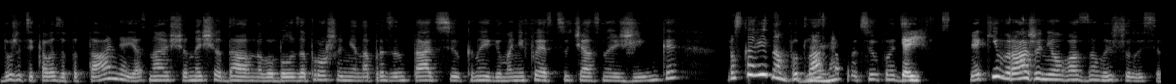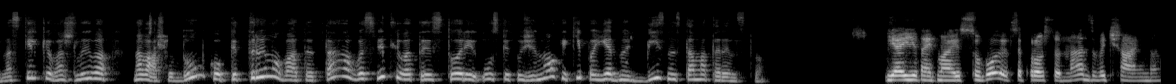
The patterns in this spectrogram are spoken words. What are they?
дуже цікаве запитання. Я знаю, що нещодавно ви були запрошені на презентацію книги Маніфест сучасної жінки. Розкажіть нам, будь ласка, про цю подію. Які враження у вас залишилися? Наскільки важливо, на вашу думку, підтримувати та висвітлювати історії успіху жінок, які поєднують бізнес та материнство? Я її навіть маю з собою. Це просто надзвичайно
